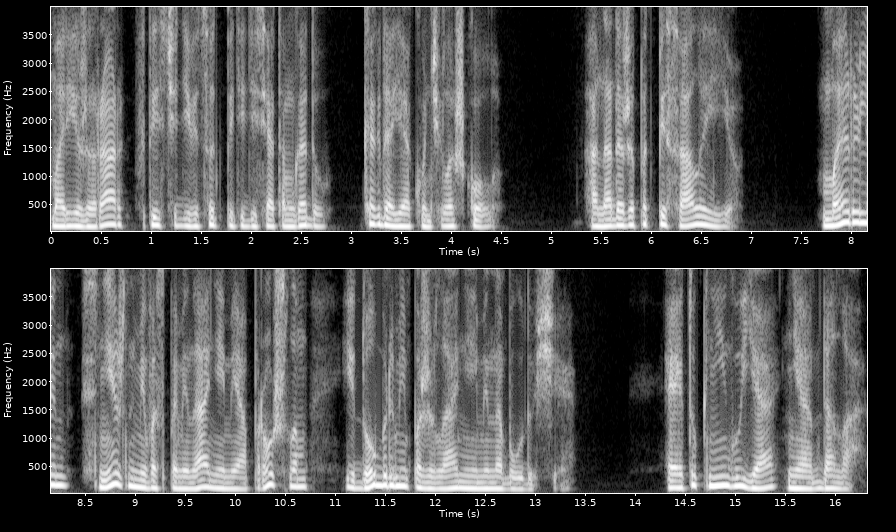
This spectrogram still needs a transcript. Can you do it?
Мари Жерар в 1950 году, когда я окончила школу. Она даже подписала ее — Мэрилин с нежными воспоминаниями о прошлом и добрыми пожеланиями на будущее. Эту книгу я не отдала.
